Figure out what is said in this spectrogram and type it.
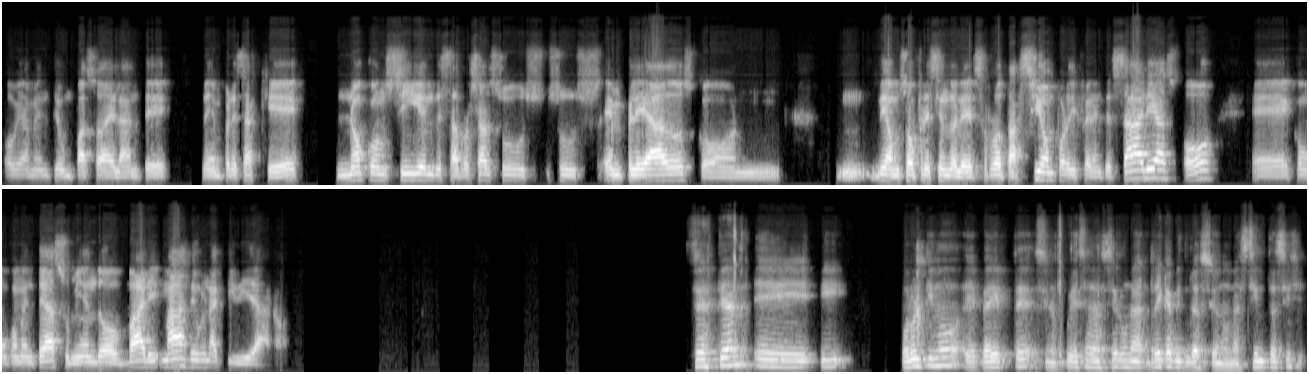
obviamente un paso adelante de empresas que no consiguen desarrollar sus, sus empleados con, digamos, ofreciéndoles rotación por diferentes áreas o, eh, como comenté, asumiendo más de una actividad. ¿no? Sebastián, eh, y por último, eh, pedirte si nos pudieses hacer una recapitulación, una síntesis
